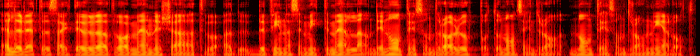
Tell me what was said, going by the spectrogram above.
Eller rättare sagt, det är väl att vara människa, att, att befinna sig mitt emellan. Det är någonting som drar uppåt och någonting, drar, någonting som drar nedåt.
